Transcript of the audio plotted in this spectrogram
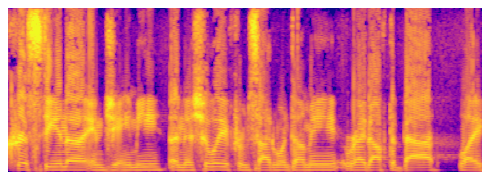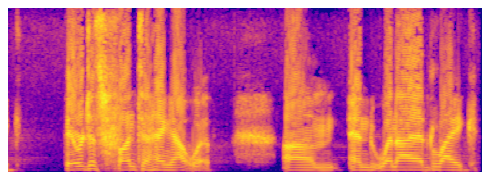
Christina and Jamie initially from Side One Dummy right off the bat. Like they were just fun to hang out with. Um, and when I had like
